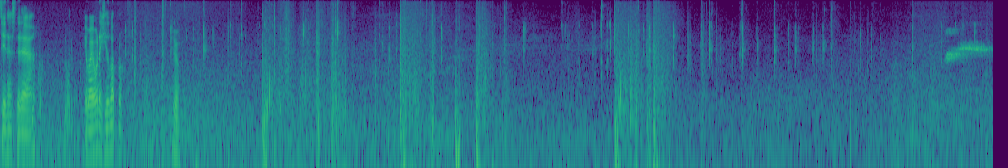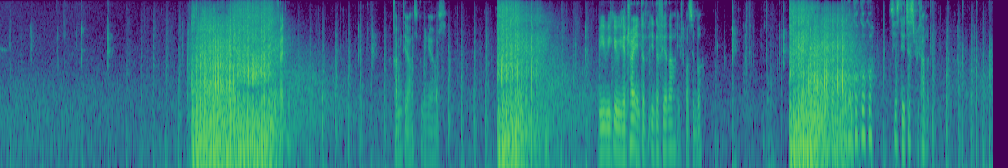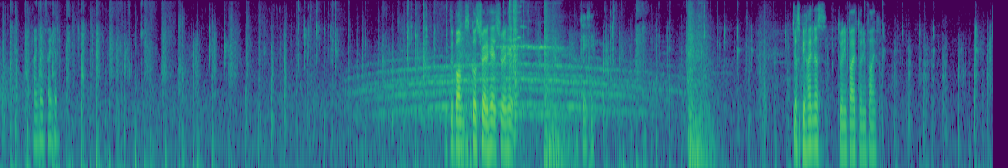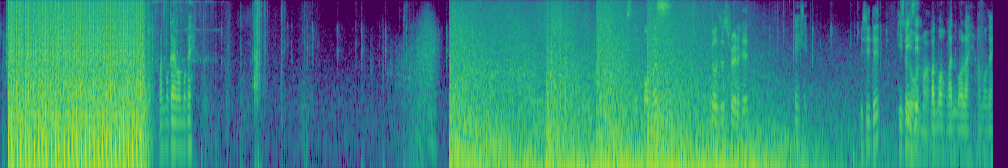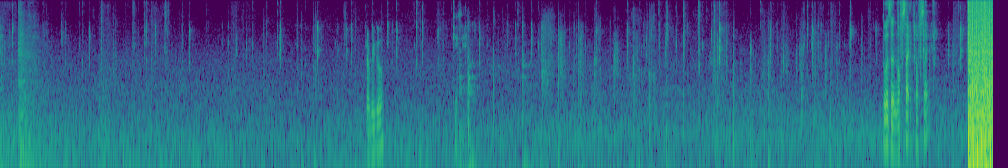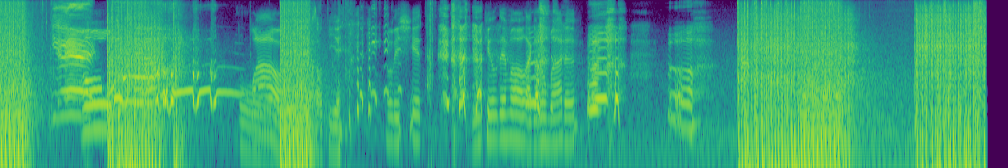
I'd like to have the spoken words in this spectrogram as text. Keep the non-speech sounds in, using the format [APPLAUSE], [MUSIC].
Stay there, stay there. ah. You might want to heal up, bro. Yeah. Coming to your house, coming to your house. We, we, can- we can try inter interfere now if possible. Go, go, go, go. Since they just recovered. Find them, find them. The bombs go straight ahead, straight ahead. Okay, okay. Just behind us. 25, 25. One more guy, one more guy. Still bombers. Goes just straight ahead. Okay, okay. Is he dead? He's Still dead, he's dead. one more. One more, one more line, one more guy. There we go. Okay, okay. Towards the north side, north side. Yeah! Oh! [LAUGHS] Oh, Wow! damn salty eh. [LAUGHS] Holy shit! You killed them all. I got no mother. [LAUGHS]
